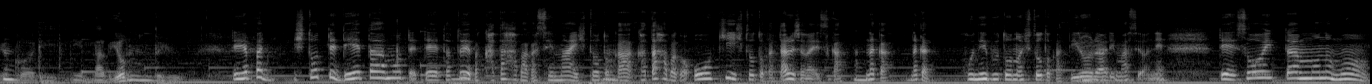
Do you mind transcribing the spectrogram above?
役割になるようんという、でやっぱり人ってデータを持ってて例えば肩幅が狭い人とか、肩幅が大きい人とかってあるじゃないですか、うん。なんかなんか骨太の人とかっていろいろありますよね、でそういったものも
